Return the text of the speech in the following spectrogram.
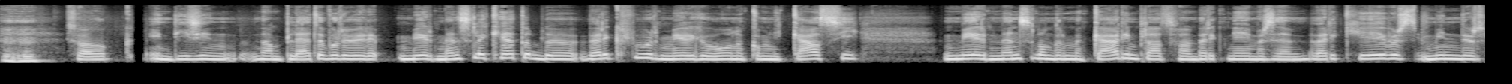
Ik zou ook in die zin dan pleiten voor weer meer menselijkheid op de werkvloer, meer gewone communicatie, meer mensen onder elkaar in plaats van werknemers en werkgevers. Minder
